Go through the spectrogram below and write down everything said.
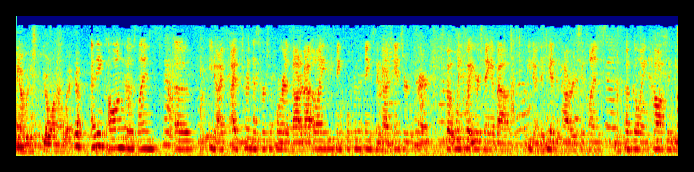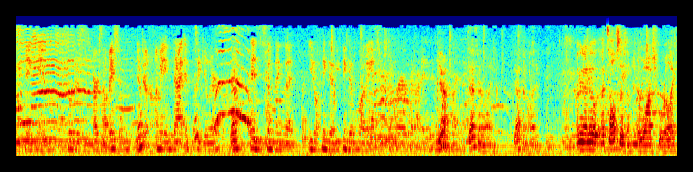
you know, we just go on our way. Yeah. I think along those lines of you know I've I've heard this verse before and thought about oh I need to be thankful for the things that God's answered in prayer. But with what you were saying about you know that He had the power to cleanse, of going how often do we thank Him for just our salvation in general? I mean that in particular Yeah. is something that you don't think of. You think of more the answers to prayer kind of thing. Yeah, definitely, definitely. I mean, I know that's also something to watch for. Like,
